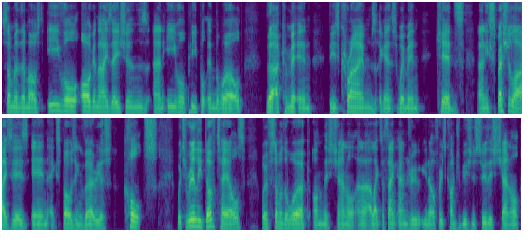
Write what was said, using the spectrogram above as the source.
some of the most evil organizations and evil people in the world that are committing these crimes against women, kids, and he specializes in exposing various cults, which really dovetails with some of the work on this channel. And I'd like to thank Andrew, you know, for his contributions to this channel.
